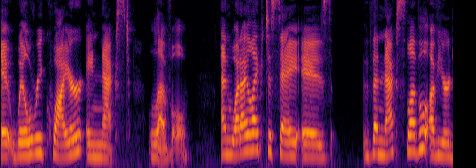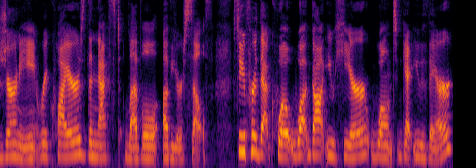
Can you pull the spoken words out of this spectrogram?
It will require a next level. And what I like to say is the next level of your journey requires the next level of yourself. So you've heard that quote, what got you here won't get you there.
